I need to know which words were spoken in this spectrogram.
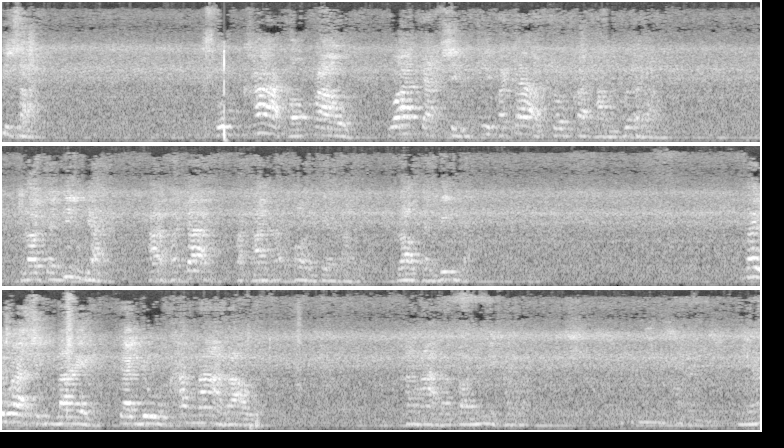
ปีศาจคุณค่าของเรา ว่าจากสิ่งที่พระเจ้าทรงกระทำเพื่อเรา เราจะยิ่งใหญ่ถ้าพระเจ้าประทานพระพรแก่เรา เราจะยิ่งใหญ่ไม่ว่าสิ่งใดจะอยู่ข้างหน้าเรา ข้างหน้าเราตอนนี้มีใครบ้างเนี่ย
